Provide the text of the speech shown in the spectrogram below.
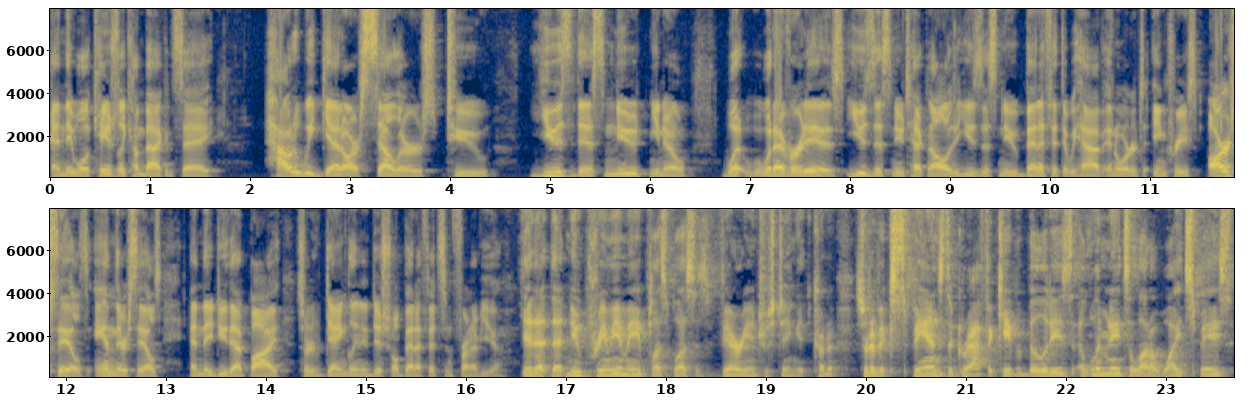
and they will occasionally come back and say, how do we get our sellers to use this new, you know, what whatever it is, use this new technology, use this new benefit that we have in order to increase our sales and their sales, and they do that by sort of dangling additional benefits in front of you. Yeah, that that new premium A plus plus is very interesting. It kind of sort of expands the graphic capabilities, eliminates a lot of white space.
